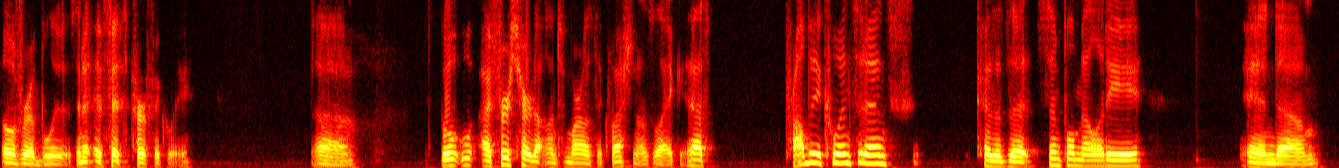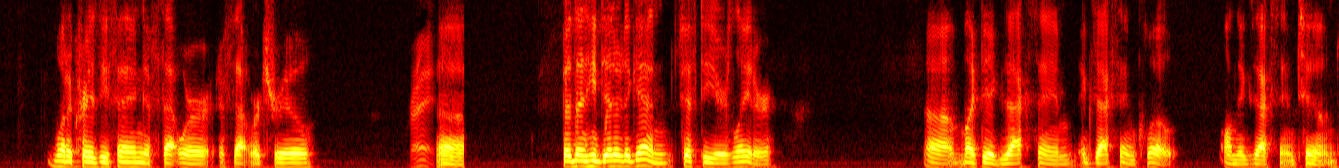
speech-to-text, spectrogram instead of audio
over a blues, and it, it fits perfectly. Um. But I first heard it on Tomorrow's the Question. I was like, that's probably a coincidence because it's a simple melody, and um, what a crazy thing if that were if that were true. right. Uh, but then he did it again 50 years later, um, like the exact same exact same quote on the exact same tune.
